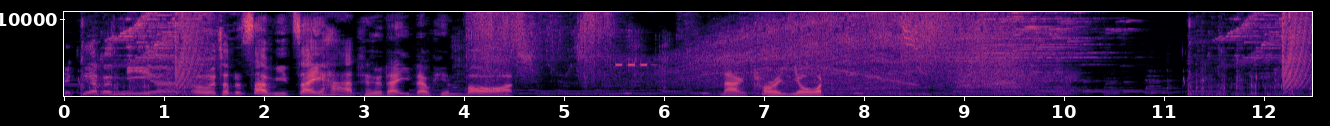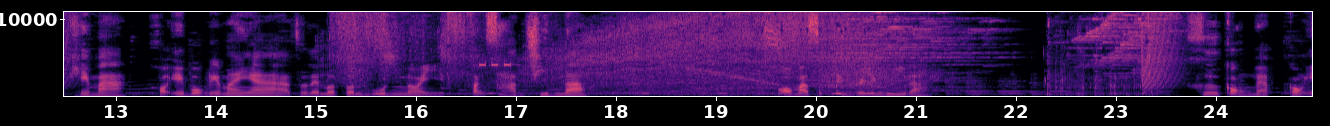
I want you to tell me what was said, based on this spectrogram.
จะเกลือแต่เนี้ยเออ ฉันอุตส่าห์วิจัยหาเธอได้อีกดาวเพียนบอร์ด นางทรยศ โอเคมา ขอเอบวกได้ไหมอะ จะได้ลดต้นทุนหน่อย ตั้งสามชิ้นนะ ขอมาสักหนึ่งก็ยังดีนะ คือกล่องแบบกล่องเอ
